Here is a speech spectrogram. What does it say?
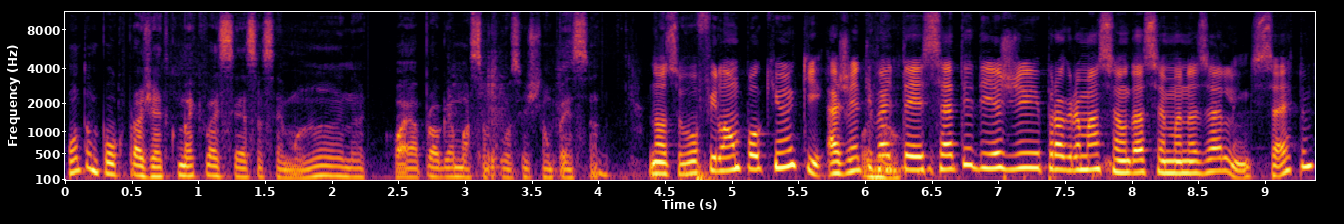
Conta um pouco para a gente como é que vai ser essa semana, qual é a programação que vocês estão pensando. Nossa, eu vou filar um pouquinho aqui. A gente vai não. ter sete dias de programação da Semana Zelins, certo?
